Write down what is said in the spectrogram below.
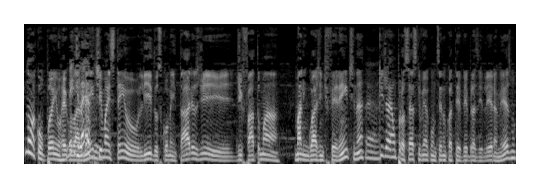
Não acompanho regularmente, mas tenho lido os comentários de, de fato, uma, uma linguagem diferente, né? É. Que já é um processo que vem acontecendo com a TV brasileira mesmo.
